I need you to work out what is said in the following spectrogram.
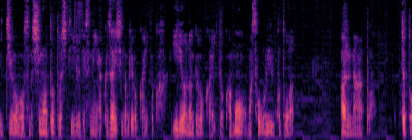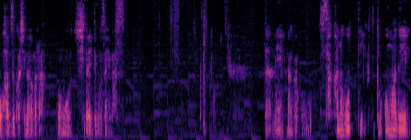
一応その仕事としているですね、薬剤師の業界とか、医療の業界とかも、まあそういうことはあるなぁと、ちょっとお恥ずかしながら思う次第でございます。だね、なんかこう、遡っていくとどこまで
